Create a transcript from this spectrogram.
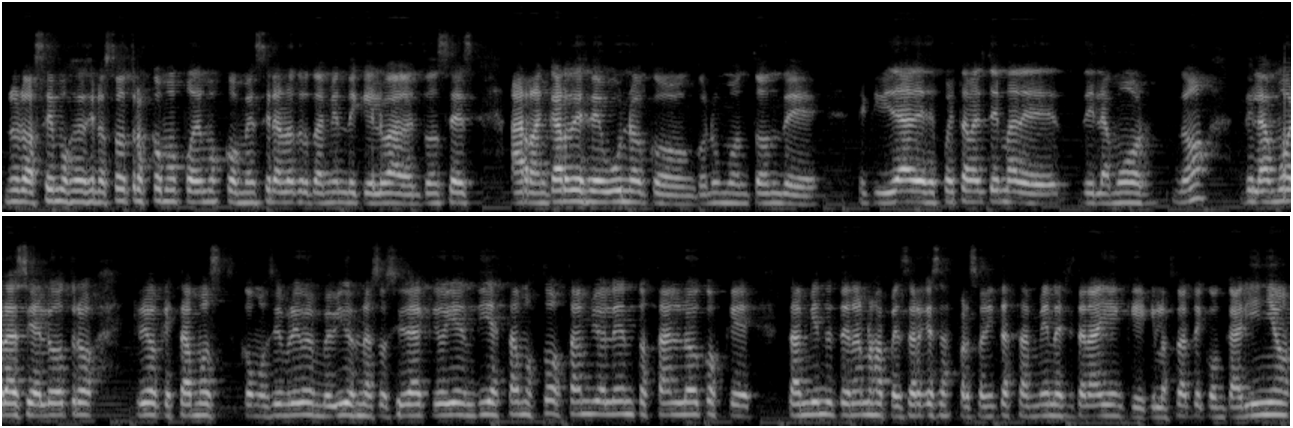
no lo hacemos desde nosotros, ¿cómo podemos convencer al otro también de que lo haga? Entonces, arrancar desde uno con, un montón de, actividades. Después estaba el tema del amor, ¿no? Del amor hacia el otro. Creo que estamos, como siempre digo, embebidos en una sociedad que hoy en día estamos todos tan violentos, tan locos, que también detenernos a pensar que esas personitas también necesitan a alguien que, los trate con cariño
